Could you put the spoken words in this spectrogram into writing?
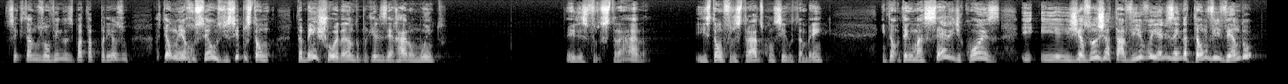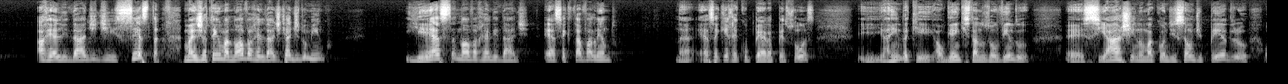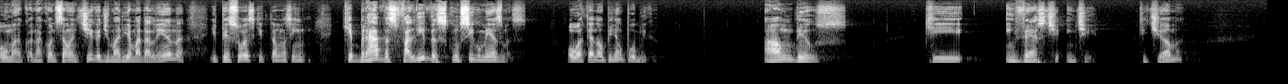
Você que está nos ouvindo, às vezes pode estar tá preso. Até um erro seu. Os discípulos estão também chorando porque eles erraram muito. Eles frustraram. E estão frustrados consigo também. Então, tem uma série de coisas. E, e Jesus já está vivo e eles ainda estão vivendo a realidade de sexta, mas já tem uma nova realidade que é a de domingo. E essa nova realidade, essa é que está valendo. Né? Essa é que recupera pessoas. E ainda que alguém que está nos ouvindo é, se ache numa condição de Pedro, ou uma, na condição antiga de Maria Madalena, e pessoas que estão assim, quebradas, falidas consigo mesmas, ou até na opinião pública. Há um Deus que investe em ti, que te ama,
